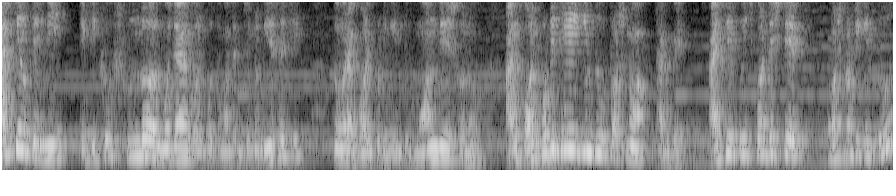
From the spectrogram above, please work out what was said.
আজকেও তেমনি একটি খুব সুন্দর, মজার গল্প তোমাদের জন্য নিয়ে এসেছি। তোমরা গল্পটি কিন্তু মন দিয়ে শোনো। আর গল্পটি থেকেই কিন্তু প্রশ্ন থাকবে। আজকের কুইজ কন্টেস্টের প্রশ্নটি কিন্তু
